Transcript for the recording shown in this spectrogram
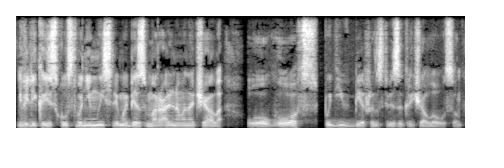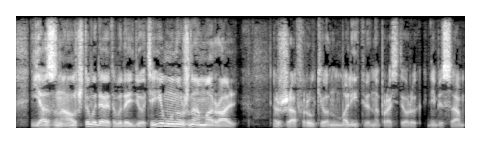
Великое искусство немыслимо без морального начала. «О, Господи!» — в бешенстве закричал Лоусон. «Я знал, что вы до этого дойдете. Ему нужна мораль. Сжав руки, он молитвенно простер их к небесам.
